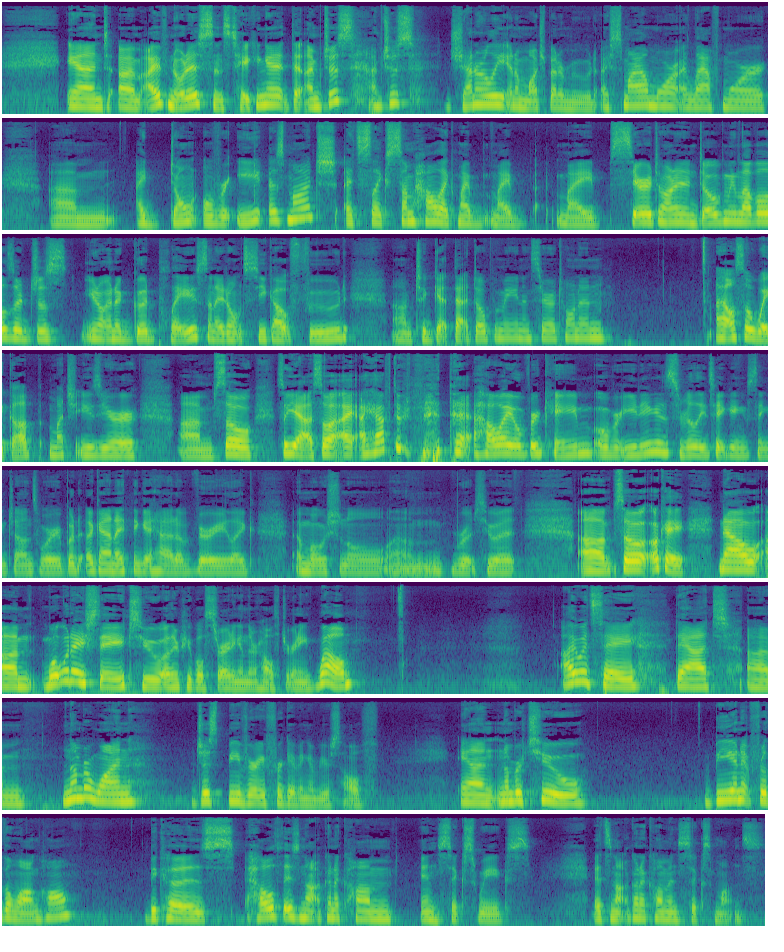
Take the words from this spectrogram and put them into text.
and um, I've noticed since taking it that I'm just I'm just generally in a much better mood. I smile more, I laugh more. Um, I don't overeat as much. It's like somehow like my my my serotonin and dopamine levels are just you know in a good place, and I don't seek out food um, to get that dopamine and serotonin. I also wake up much easier. Um, so so yeah, so I, I have to admit that how I overcame overeating is really taking St. John's Wort. But again, I think it had a very like emotional um, root to it. Um, so okay, now um, what would I say to other people starting in their health journey? Well, I would say that um, number one, just be very forgiving of yourself, and number two be in it for the long haul because health is not going to come in six weeks. It's not going to come in six months.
